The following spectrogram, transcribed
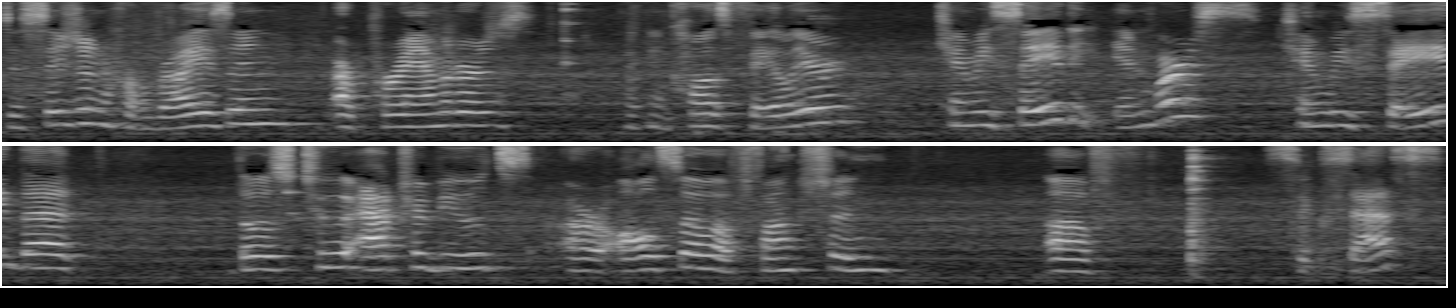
decision horizon are parameters that can cause failure, can we say the inverse? Can we say that those two attributes are also a function of success?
